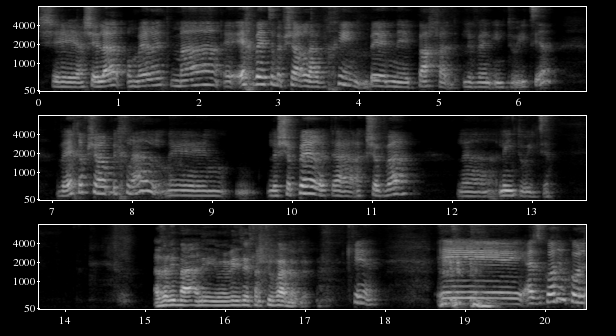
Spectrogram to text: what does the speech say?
שהשאלה אומרת מה, איך בעצם אפשר להבחין בין פחד לבין אינטואיציה, ואיך אפשר בכלל לשפר את ההקשבה לאינטואיציה. אז אני, אני מבין שיש לך תשובה לזה. כן. אז קודם כל,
